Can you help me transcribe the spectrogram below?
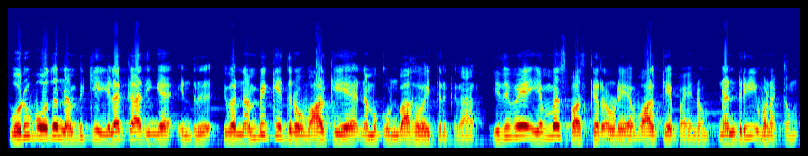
ஒருபோதும் நம்பிக்கையை இழக்காதீங்க என்று இவர் நம்பிக்கை தரும் வாழ்க்கையை நமக்கு முன்பாக வைத்திருக்கிறார். இதுவே எம் எஸ் பாஸ்கர் அவருடைய வாழ்க்கை பயணம். நன்றி வணக்கம்.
